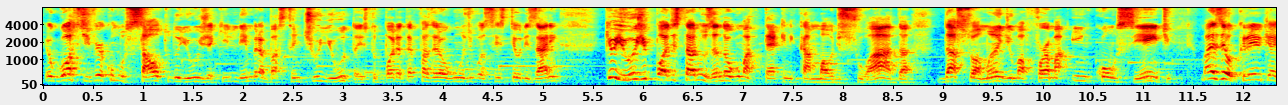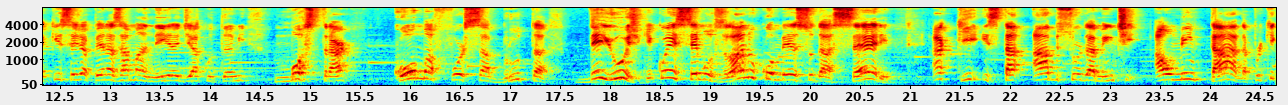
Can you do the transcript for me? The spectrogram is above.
eu gosto de ver como o salto do Yuji aqui lembra bastante o Yuta. Isto pode até fazer alguns de vocês teorizarem que o Yuji pode estar usando alguma técnica amaldiçoada da sua mãe de uma forma inconsciente. Mas eu creio que aqui seja apenas a maneira de Akutami mostrar como a força bruta de Yuji, que conhecemos lá no começo da série aqui está absurdamente aumentada. Porque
